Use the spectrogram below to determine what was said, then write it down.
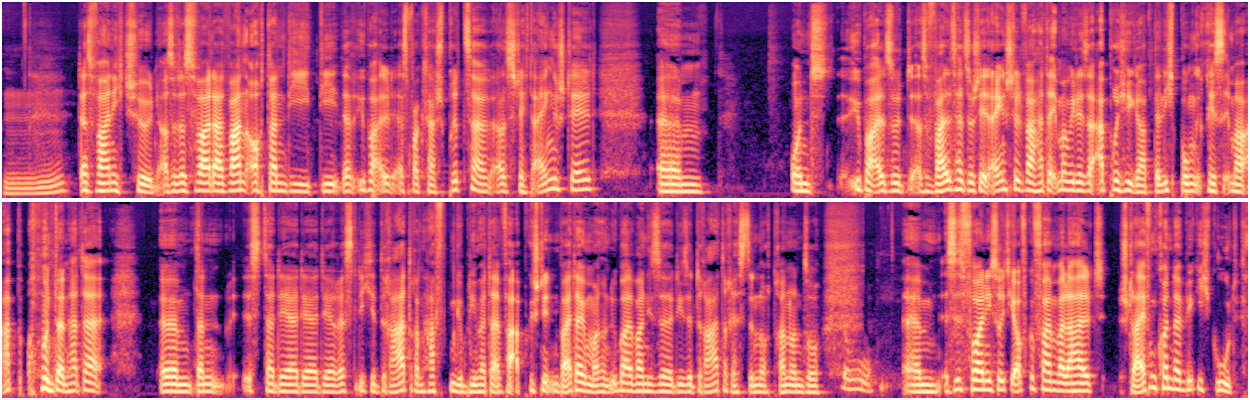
Mhm. das war nicht schön. Also das war, da waren auch dann die, die, da überall erstmal klar Spritzer, alles schlecht eingestellt. Ähm, und überall so, also weil es halt so schlecht eingestellt war, hat er immer wieder diese Abbrüche gehabt. Der Lichtbogen riss immer ab und dann hat er, ähm, dann ist da der, der, der restliche Draht dran haften geblieben, hat er einfach abgeschnitten weitergemacht und überall waren diese, diese Drahtreste noch dran und so. Oh. Ähm, es ist vorher nicht so richtig aufgefallen, weil er halt schleifen konnte er wirklich gut.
